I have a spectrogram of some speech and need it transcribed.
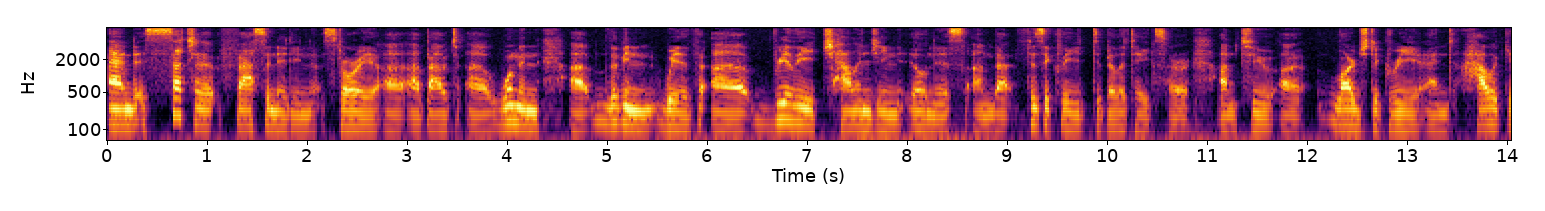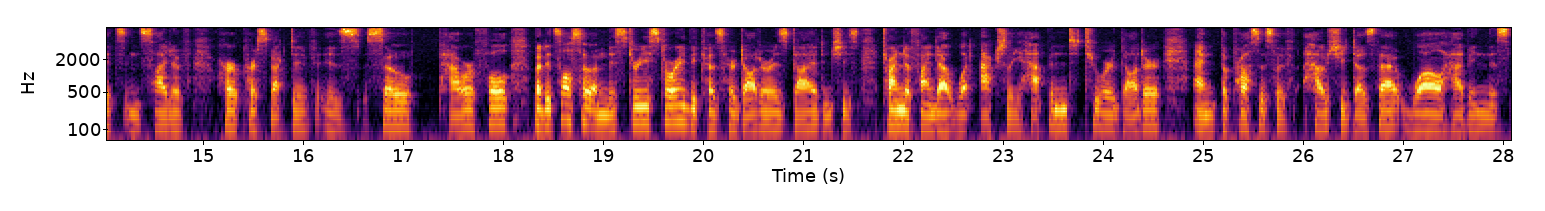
And such a fascinating story uh, about a woman uh, living with a really challenging illness um, that physically debilitates her um, to a large degree, and how it gets inside of her perspective is so powerful, but it's also a mystery story because her daughter has died and she's trying to find out what actually happened to her daughter and the process of how she does that while having this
